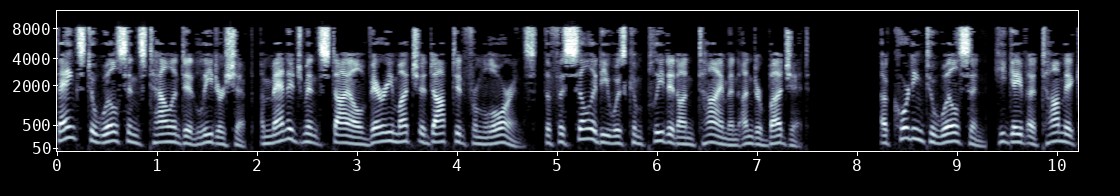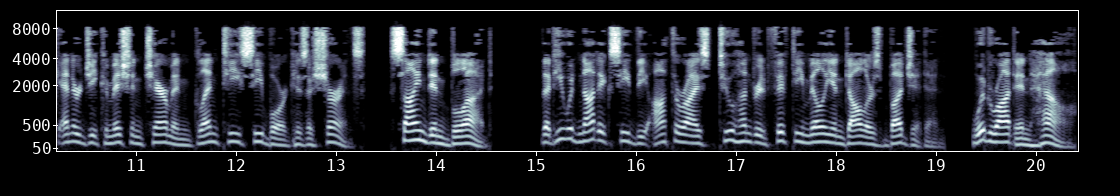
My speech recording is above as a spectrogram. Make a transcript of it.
Thanks to Wilson's talented leadership, a management style very much adopted from Lawrence, the facility was completed on time and under budget. According to Wilson, he gave Atomic Energy Commission chairman Glenn T. Seaborg his assurance, signed in blood, that he would not exceed the authorized $250 million budget and would rot in hell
